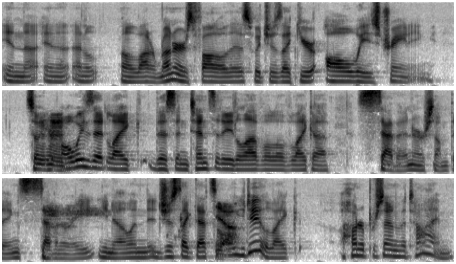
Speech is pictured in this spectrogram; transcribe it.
in the in a, in a, lot of runners follow this which is like you're always training. So you're always at like this intensity level of like a seven or something seven or eight you know? And it's just like that's Yeah. all you do like 100% of the time.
